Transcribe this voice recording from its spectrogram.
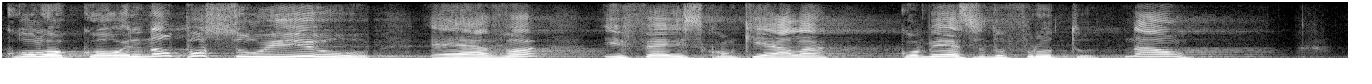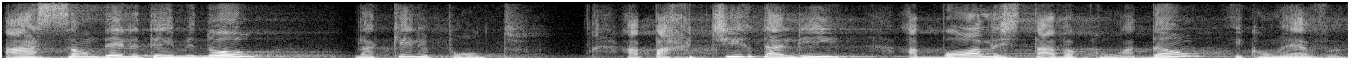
colocou, ele não possuiu Eva e fez com que ela comesse do fruto. Não. A ação dele terminou naquele ponto. A partir dali, a bola estava com Adão e com Eva.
